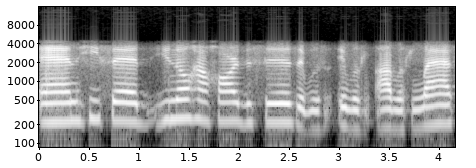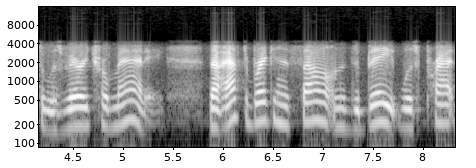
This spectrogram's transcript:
and he said, "You know how hard this is. It was it was I was last. It was very traumatic." Now, after breaking his silence on the debate, was Pratt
